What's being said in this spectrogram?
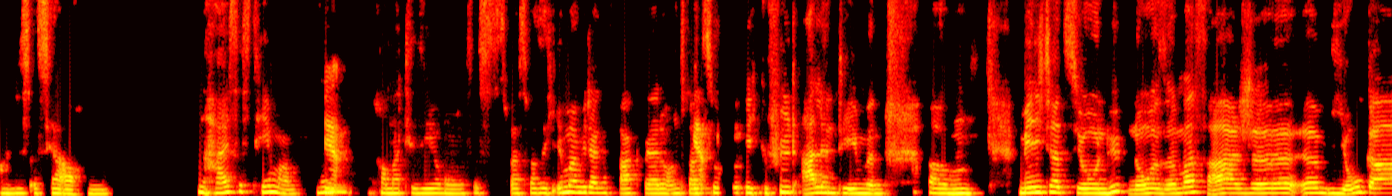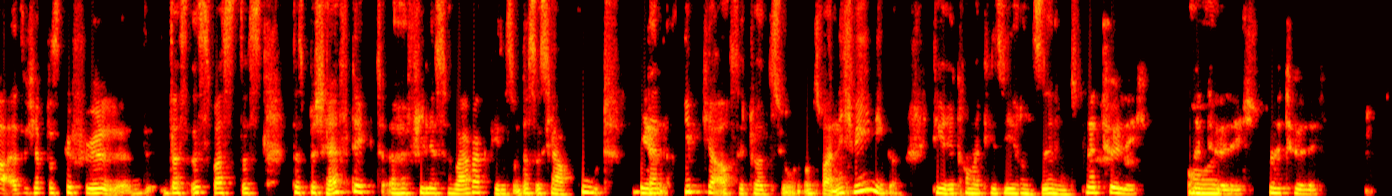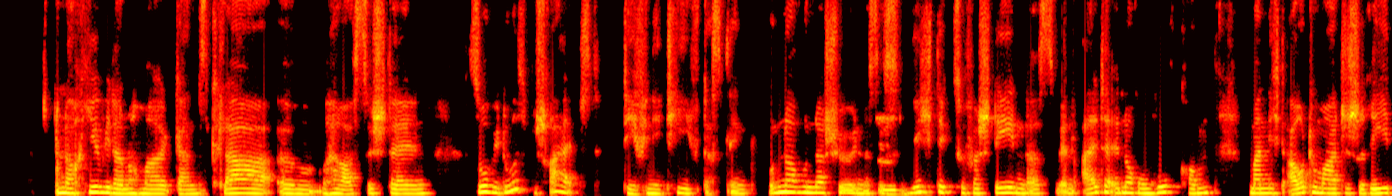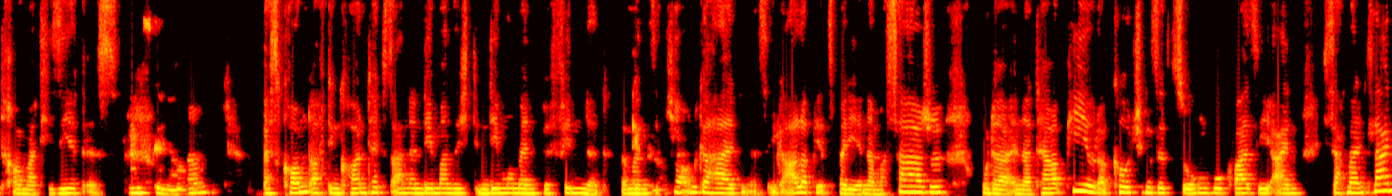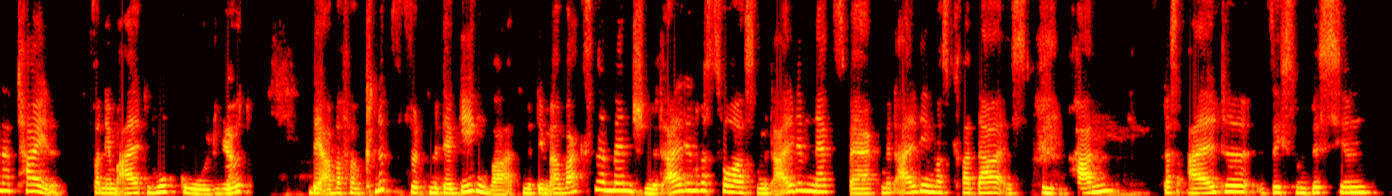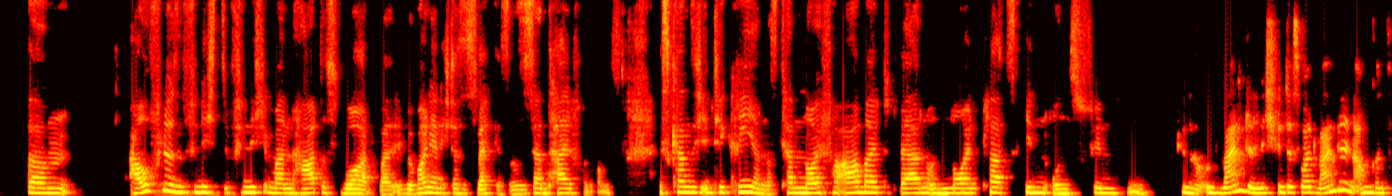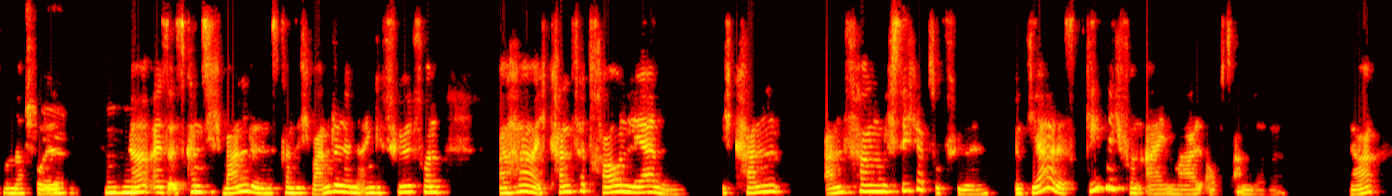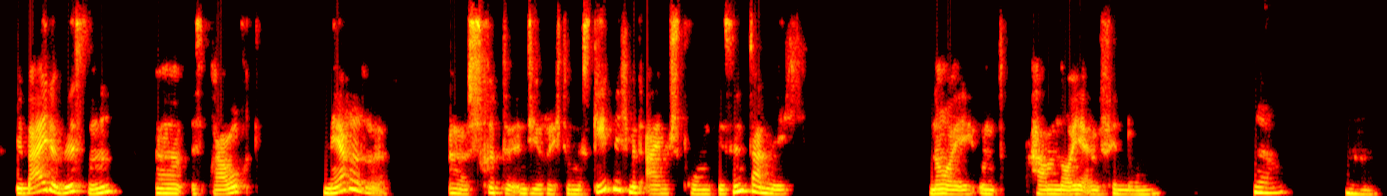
Und es ist ja auch ein, ein heißes Thema. Ne? Ja. Traumatisierung. Das ist was, was ich immer wieder gefragt werde, und zwar ja. zu wirklich gefühlt allen Themen. Ähm, Meditation, Hypnose, Massage, ähm, Yoga. Also ich habe das Gefühl, das ist was, das, das beschäftigt äh, viele Survivor Queens und das ist ja auch gut. Ja. Denn es gibt ja auch Situationen, und zwar nicht wenige, die retraumatisierend sind. Natürlich. Und natürlich, natürlich. Und auch hier wieder nochmal ganz klar ähm, herauszustellen, so wie du es beschreibst, definitiv, das klingt wunder wunderschön. Es mhm. ist wichtig zu verstehen, dass wenn alte Erinnerungen hochkommen, man nicht automatisch retraumatisiert ist. Ganz genau. Es kommt auf den Kontext an, in dem man sich in dem Moment befindet. Wenn man genau. sicher und gehalten ist, egal ob jetzt bei dir in der Massage oder in der Therapie oder Coaching-Sitzung, wo quasi ein, ich sag mal, ein kleiner Teil von dem Alten hochgeholt wird, der aber verknüpft wird mit der Gegenwart, mit dem erwachsenen Menschen, mit all den Ressourcen, mit all dem Netzwerk, mit all dem, was gerade da ist, mhm. kann das Alte sich so ein bisschen ähm, auflösen, finde ich, finde ich immer ein hartes Wort, weil wir wollen ja nicht, dass es weg ist. Das ist ja ein Teil von uns. Es kann sich integrieren, es kann neu verarbeitet werden und einen neuen Platz in uns finden. Genau, und wandeln. Ich finde das Wort wandeln auch ganz wundervoll. Mhm. Ja, also es kann sich wandeln. Es kann sich wandeln in ein Gefühl von, aha, ich kann Vertrauen lernen. Ich kann anfangen, mich sicher zu fühlen. Und ja, das geht nicht von einmal aufs andere. Ja, wir beide wissen, äh, es braucht mehrere äh, Schritte in die Richtung. Es geht nicht mit einem Sprung. Wir sind dann nicht neu und haben neue Empfindungen. Ja. Mhm.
